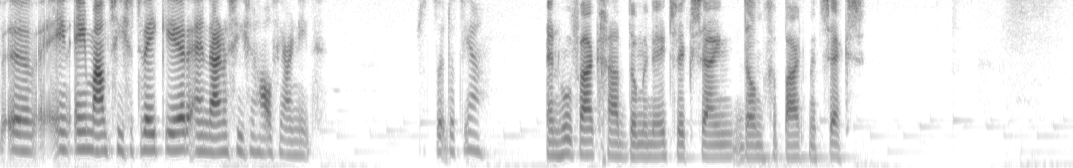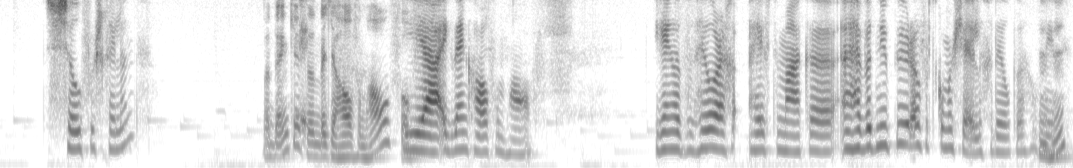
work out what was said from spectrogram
uh, één, één, maand zie je ze twee keer en daarna zie je ze een half jaar niet. Dus dat, dat, ja. En hoe vaak gaat dominatrix zijn dan gepaard met seks? Zo verschillend. Wat denk je? Is dat een beetje half om half? Of? Ja, ik denk half om half. Ik denk dat het heel erg heeft te maken... En hebben we het nu puur over het commerciële gedeelte, of mm -hmm. niet?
